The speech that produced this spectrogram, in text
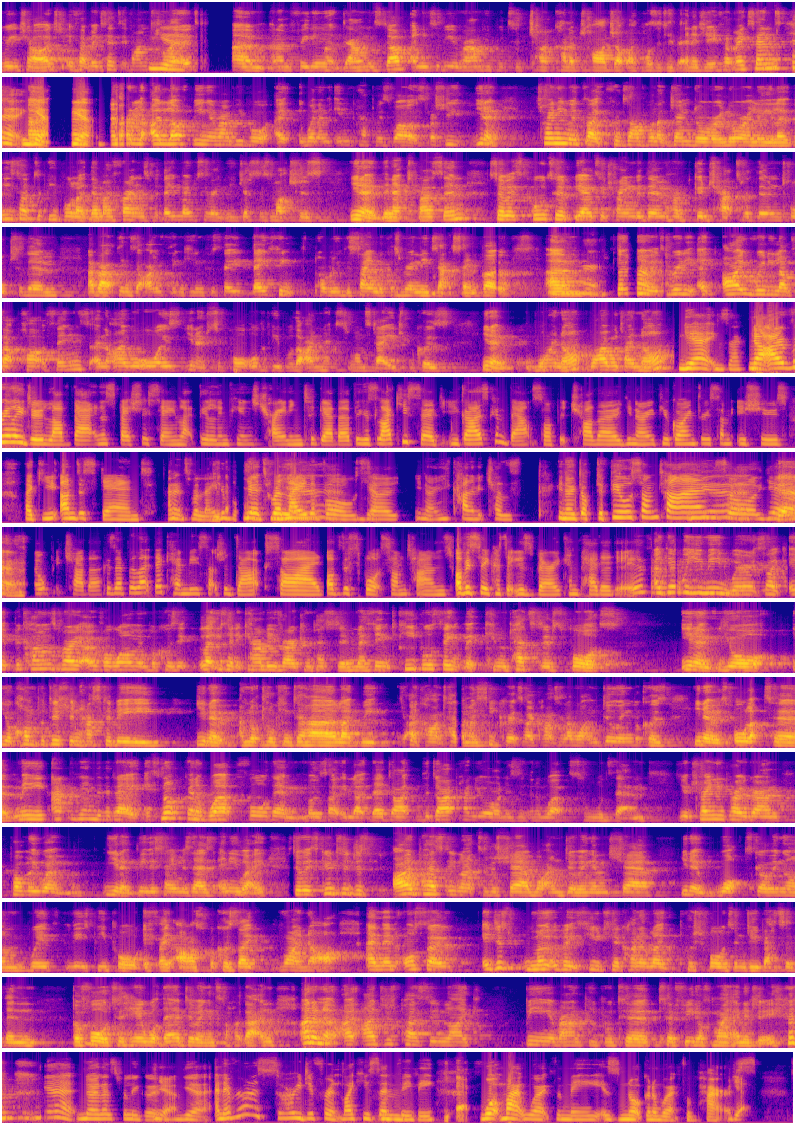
recharge, if that makes sense. If I'm Yeah. tired um, and I'm feeling like down and stuff, I need to be around people to ch- kind of charge up my positive energy, if that makes sense. Yeah, yeah, yeah. And I, I love being around people I, when I'm in prep as well, especially, you know, training with like, for example, like Jen Dorie, Laura Lee, like these types of people, like they're my friends, but they motivate me just as much as, you know, the next person. So it's cool to be able to train with them, have good chats with them, talk to them about things that I'm thinking because they, they think probably the same because we're in the exact same boat. Um, Yeah. So no, it's really, I, I really love that part of things and I will always, you know, support all the people that I'm next to on stage because, you know, why not? Why would I not? Yeah, exactly. No, I really do love that. And especially seeing like the Olympians training together because, like you said, you guys can bounce off each other. You know, if you're going through some issues, like you understand. and it's relatable. Yeah, it's relatable. Yeah, So, you know, you kind of each other's, you know, Dr. Phil sometimes Yeah. or, yeah, Yeah. help each other. Because I feel like there can be such a dark side of the sport sometimes, obviously, because it is very competitive. I get what you mean, where it's like it becomes very overwhelming because it, like you said, it can be very competitive, and I think people think that competitive sports, you know, your your competition has to be, you know, I'm not talking to her, like we, I can't tell her my secrets, I can't tell her what I'm doing because you know it's all up to me. At the end of the day, it's not going to work for them most likely. Like their diet, the diet plan you're on isn't going to work towards them. Your training program probably won't, you know, be the same as theirs anyway. So it's good to just, I personally like to just share what I'm doing and share you know what's going on with these people if they ask because like why not and then also it just motivates you to kind of like push forwards and do better than before to hear what they're doing and stuff like that and i don't know i, I just personally like being around people to to feed off my energy Yeah, no, that's really good. Yeah. yeah. And everyone is so different. Like you said, Mm. Phoebe, Yeah. what might work for me is not going to work for Paris. Yeah.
